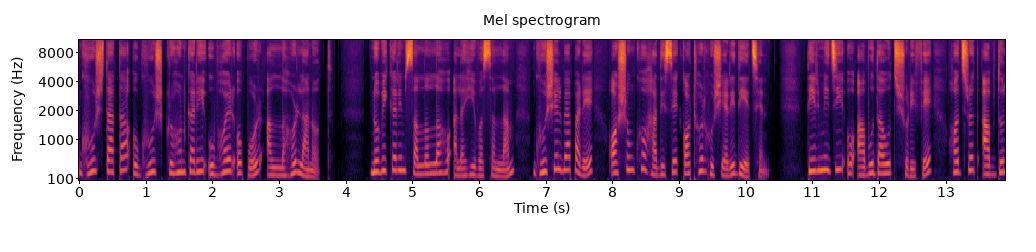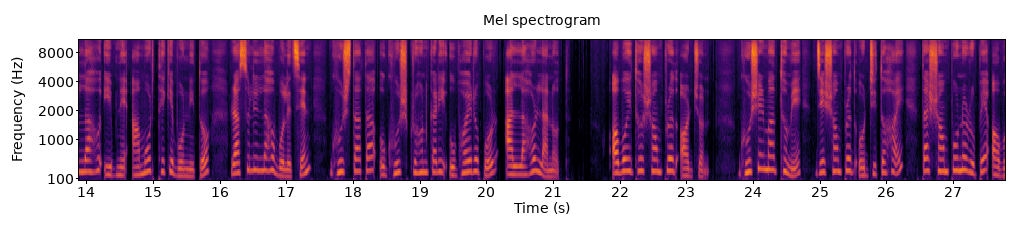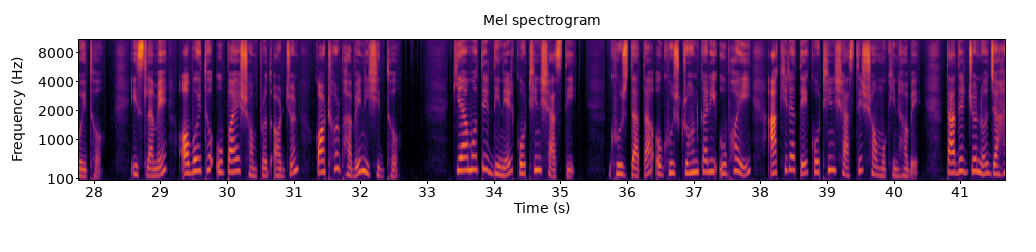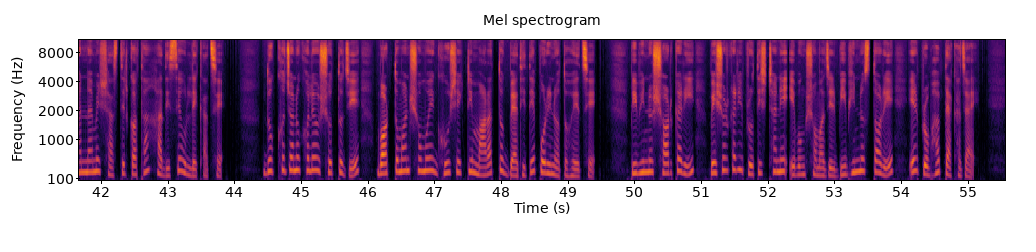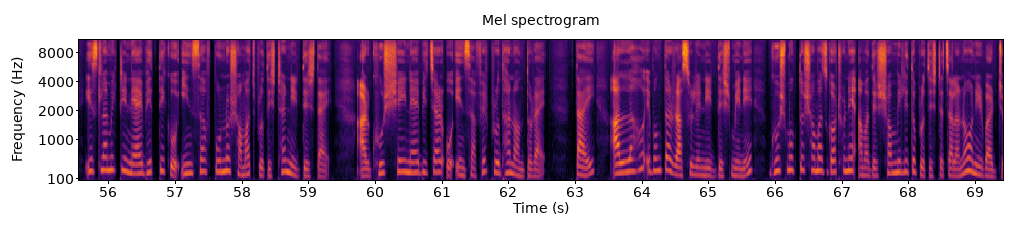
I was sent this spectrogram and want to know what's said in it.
ঘুষদাতা ও ঘুষ গ্রহণকারী উভয়ের ওপর আল্লাহর লানত। নবী করিম সাল্লাল্লাহু আলহি ওয়াসাল্লাম ঘুষের ব্যাপারে অসংখ্য হাদিসে কঠোর হুঁশিয়ারি দিয়েছেন। তিরমিজি ও আবু দাউদ শরীফে হজরত আবদুল্লাহ ইবনে আমর থেকে বর্ণিত রাসুলিল্লাহ বলেছেন, ঘুষদাতা ও ঘুষ গ্রহণকারী উভয়ের ওপর আল্লাহর লানত। অবৈধ সম্পদ অর্জন। ঘুষের মাধ্যমে যে সম্পদ অর্জিত হয়, তা সম্পূর্ণরূপে অবৈধ। ইসলামে অবৈধ উপায়ে সম্পদ অর্জন কঠোরভাবে নিষিদ্ধ। কিয়ামতের দিনের কঠিন শাস্তি। ঘুষদাতা ও ঘুষ গ্রহণকারী উভয়ই আখিরাতে কঠিন শাস্তির সম্মুখীন হবে। তাদের জন্য জাহান্নামের শাস্তির কথা হাদিসে উল্লেখ আছে। দুঃখজনক হলেও সত্য যে, বর্তমান সময়ে ঘুষ একটি মারাত্মক ব্যাধিতে পরিণত হয়েছে। বিভিন্ন সরকারি, বেসরকারি প্রতিষ্ঠানে এবং সমাজের বিভিন্ন স্তরে এর প্রভাব দেখা যায়। ইসলাম একটি ন্যায়ভিত্তিক ও ইনসাফপূর্ণ সমাজ প্রতিষ্ঠার নির্দেশ দেয়, আর ঘুষ সেই ন্যায় বিচার ও ইনসাফের প্রধান অন্তরায়। তাই আল্লাহ এবং তার রাসুলের নির্দেশ মেনে ঘুষমুক্ত সমাজ গঠনে আমাদের সম্মিলিত প্রচেষ্টা চালানো অনিবার্য।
